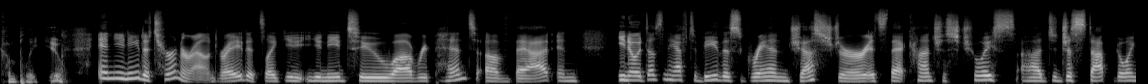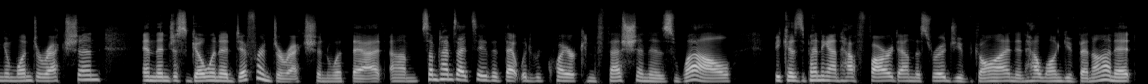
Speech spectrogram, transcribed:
complete you. and you need a turnaround right? It's like you you need to uh, repent of that. And you know it doesn't have to be this grand gesture. It's that conscious choice uh, to just stop going in one direction and then just go in a different direction with that. Um, sometimes i'd say that that would require confession as well because depending on how far down this road you've gone and how long you've been on it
